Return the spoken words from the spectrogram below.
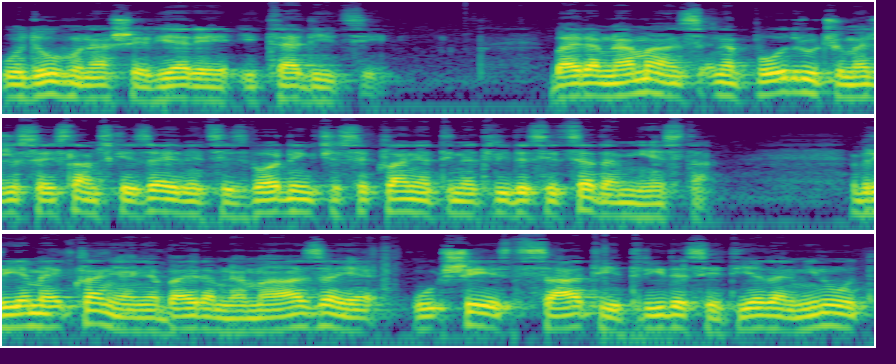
u duhu naše vjere i tradicije. Bajram namaz na području Međusa islamske zajednice Zvornik će se klanjati na 37 mjesta. Vrijeme klanjanja Bajram namaza je u 6 sati i 31 minut,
